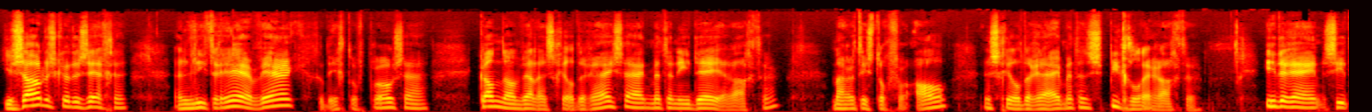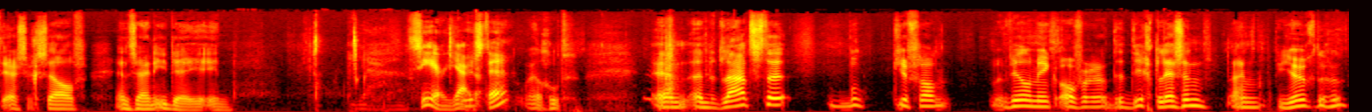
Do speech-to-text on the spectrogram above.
Je zou dus kunnen zeggen, een literair werk, gedicht of proza kan dan wel een schilderij zijn met een idee erachter... maar het is toch vooral een schilderij met een spiegel erachter. Iedereen ziet er zichzelf en zijn ideeën in. Zeer juist, hè? Heel goed. En, en het laatste boekje van Wilmink over de dichtlessen aan jeugdigen.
